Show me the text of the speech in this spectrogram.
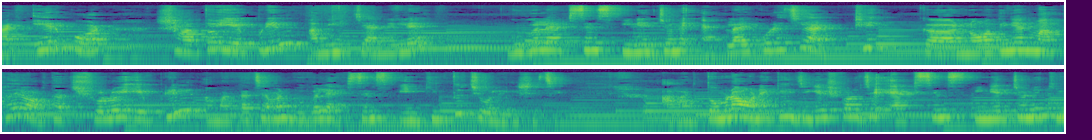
আর এরপর সাতই এপ্রিল আমি চ্যানেলে গুগল অ্যাডসেন্স পিনের জন্য অ্যাপ্লাই করেছি আর ঠিক ন দিনের মাথায় অর্থাৎ ষোলোই এপ্রিল আমার কাছে আমার গুগল অ্যাডসেন্স পিন কিন্তু চলে এসেছে। আর তোমরা অনেকেই জিজ্ঞেস করো যে অ্যাডসেন্স পিনের জন্য কি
